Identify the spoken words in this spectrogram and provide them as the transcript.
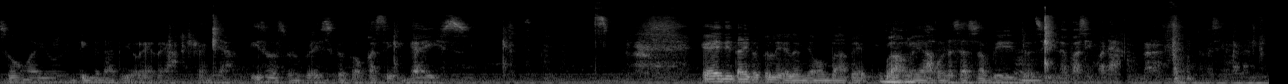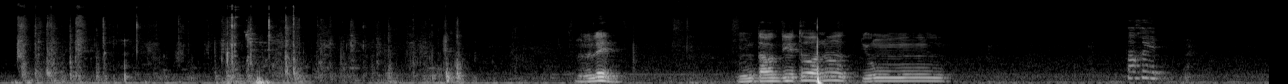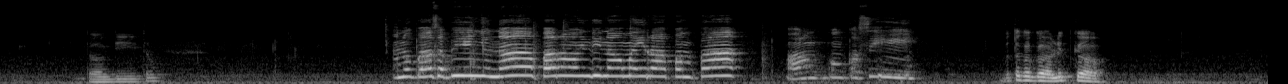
So ngayon, tignan natin yung re-reaction niya. Isa-surprise ko to kasi guys, kaya hindi tayo tutuloy, alam niyo kung bakit. Bakit? Mamaya ako nasasabihin doon. Sige, labasin mo na. Tara, labasin mo na. Annalyn, yung tawag dito, ano, yung Bakit? tawag dito. Ano ba? Sabihin nyo na. Para hindi na ako mahirapan pa. Parang kung kasi. Ba't nagagalit ka?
